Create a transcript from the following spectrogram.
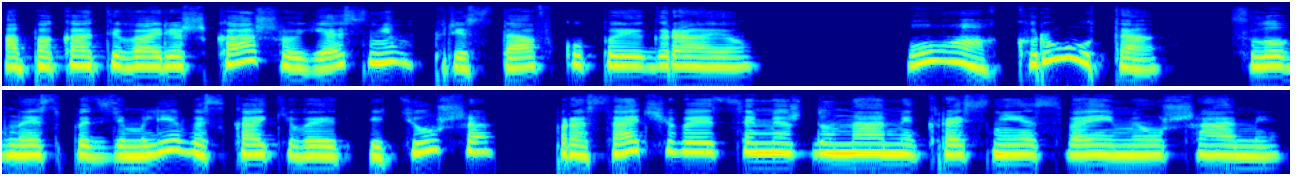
А пока ты варишь кашу, я с ним приставку поиграю. О, круто! Словно из-под земли выскакивает Петюша, просачивается между нами, краснея своими ушами.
